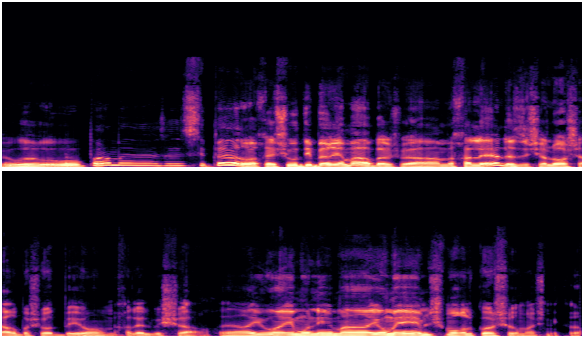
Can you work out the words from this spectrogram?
והוא הוא פעם אה, סיפר, אחרי שהוא דיבר עם אבא, שהוא היה מחלל איזה שלוש-ארבע שעות ביום, מחלל ושר. זה היו האימונים היומיים, לשמור על כושר, מה שנקרא.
